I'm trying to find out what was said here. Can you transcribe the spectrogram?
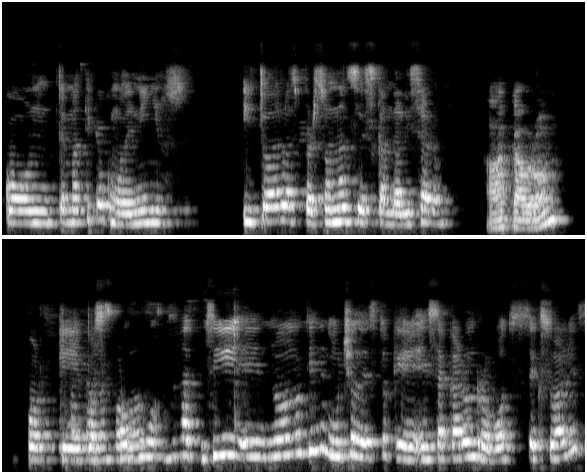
con temática como de niños. Y todas las personas se escandalizaron Ah, cabrón. Porque Ah, pues como- ajá, sí eh, no no tiene mucho de esto que eh, sacaron robots sexuales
